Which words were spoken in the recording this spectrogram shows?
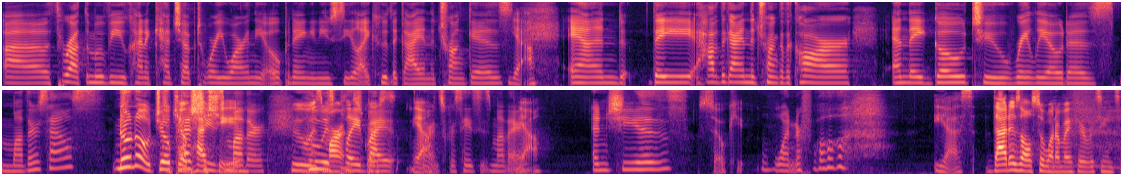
uh throughout the movie you kind of catch up to where you are in the opening and you see like who the guy in the trunk is. Yeah. And they have the guy in the trunk of the car and they go to Ray Liotta's mother's house. No, no, Joe, Joe Pesci's Pesci, mother, who who is is played by Scors- yeah. Martin Scorsese's mother. Yeah. And she is So cute. wonderful. Yes. That is also one of my favorite scenes.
